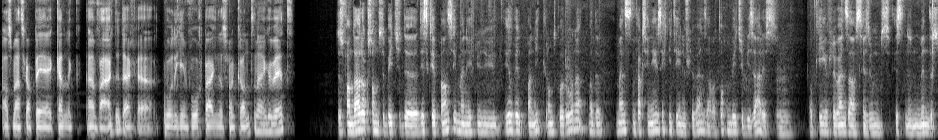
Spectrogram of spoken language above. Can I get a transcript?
als maatschappij kennelijk aanvaarden. Daar uh, worden geen voorpagina's van kranten aan gewijd. Dus vandaar ook soms een beetje de discrepantie. Men heeft nu heel veel paniek rond corona, maar de mensen vaccineren zich niet tegen influenza, wat toch een beetje bizar is. Mm. Oké, okay, influenza-seizoen is een minder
